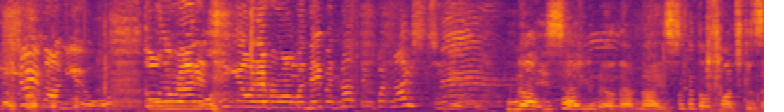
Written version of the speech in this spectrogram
Shame on you, going around and taking on everyone when they've been nothing but nice to you. Nice? How you know that nice? Look at those munchkins.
